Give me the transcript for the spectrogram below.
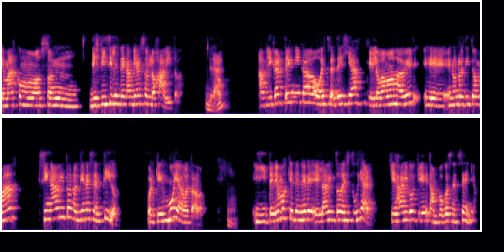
que más como son difíciles de cambiar son los hábitos. Ya. Aplicar técnicas o estrategias, que lo vamos a ver eh, en un ratito más, sin hábito no tiene sentido, porque es muy agotado. Ah. Y tenemos que tener el hábito de estudiar, que es algo que tampoco se enseña.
